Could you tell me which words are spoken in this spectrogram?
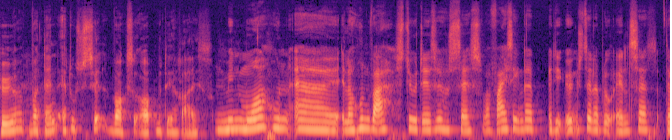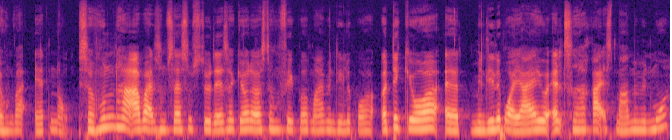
høre, hvordan er du selv vokset op med det her rejse? Min mor, hun er, eller hun var stewardesse hos SAS, var faktisk en af de yngste, der blev ansat, da hun var 18 år. Så hun har arbejdet som SAS som stewardesse, og gjorde det også, da hun fik både mig og min lillebror. Og det gjorde, at min lillebror og jeg jo altid har rejst meget med min mor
